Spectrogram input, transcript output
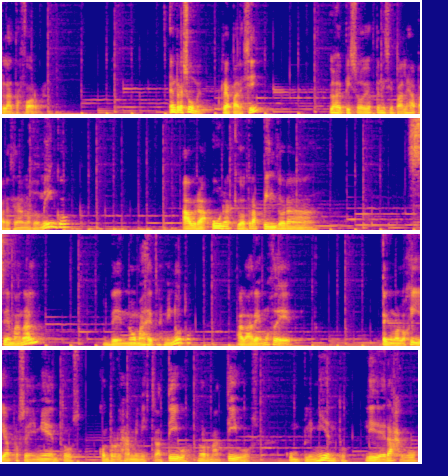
plataforma. En resumen, reaparecí. Los episodios principales aparecerán los domingos. Habrá una que otra píldora semanal de no más de tres minutos. Hablaremos de tecnología, procedimientos, controles administrativos, normativos, cumplimiento, liderazgo.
